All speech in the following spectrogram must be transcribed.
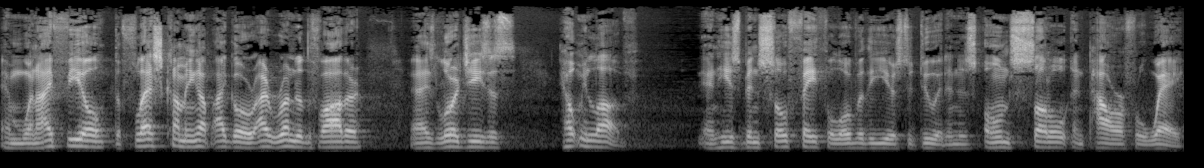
And when I feel the flesh coming up, I go, I run to the Father, and I say, Lord Jesus, help me love. And He's been so faithful over the years to do it in His own subtle and powerful way.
